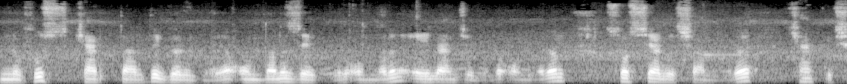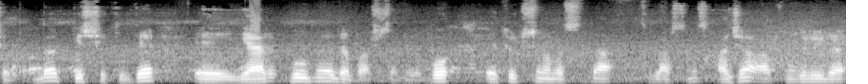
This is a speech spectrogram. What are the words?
nüfus kentlerde görülmeye, onların zevkleri, onların eğlenceleri, onların sosyal yaşamları kent yaşamında bir şekilde e, yer bulmaya da başlanıyor. Bu e, Türk sinemasında hatırlarsınız Hacı Ağa figürüyle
